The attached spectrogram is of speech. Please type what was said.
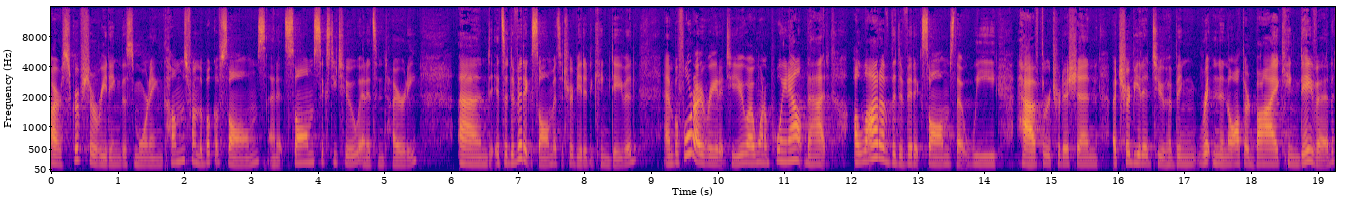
Our scripture reading this morning comes from the book of Psalms, and it's Psalm 62 in its entirety. And it's a Davidic psalm, it's attributed to King David. And before I read it to you, I want to point out that a lot of the Davidic psalms that we have through tradition attributed to have been written and authored by King David,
